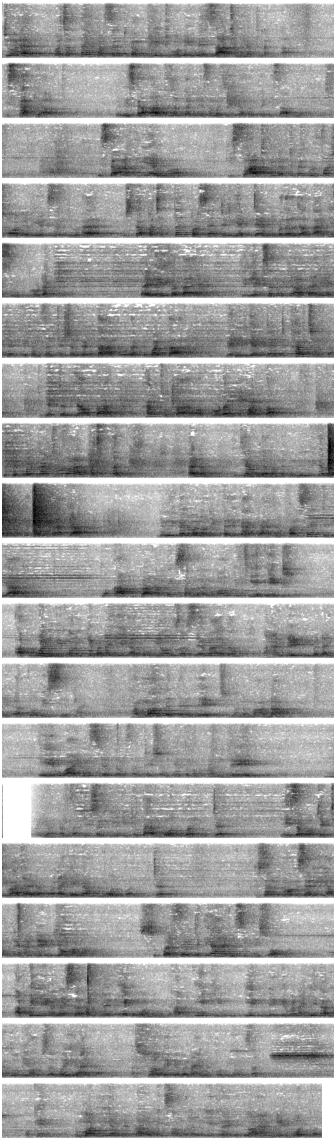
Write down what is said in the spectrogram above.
जो है पचहत्तर परसेंट कंप्लीट होने में साठ मिनट लगता है। इसका क्या अर्थ है तो इसका अर्थ जब तक नहीं समझिएगा तब तक हिसाब नहीं इसका अर्थ ये हुआ कि 60 मिनट में कोई फ़र्स्ट ऑर्डर रिएक्शन जो है, उसका 75 परसेंट रिएक्टेंट बदल जाता है किसमें प्रोडक्ट पहले ही बताए कि रिएक्शन में क्या होता है? रिएक्टेंट के कंसंट्रेशन घटता है प्रोडक्ट बढ़ता है। यानी रिएक्टेंट खर्च होता है। रिएक्टेंट क्या होता है? खर्च होता है और प्रोडक्ट बढ़ता है। तो कितना खर्च हो रहा है? पचहत्तर है ना? तो ध्यान देना, देखो न्यूमेरिकल बनाने का तरीका क्या है? न्यूमेरिकल बनाने का तरीका क्या है? जब परसेंट दिया है तो आप प्रारंभिक संद्रण मान लीजिए 100 आप वन भी मान के बनाइएगा तो भी आंसर सेम आएगा। हंड्रेड भी बनाइएगा तो भी सेम आएगा। हम मान लेते हैं लेट मन माना। ए हुआ इनिशियल कंसंट्रेशन कितना? हंड्रेड है मोल पर लीटर यही सब ऑब्जेक्टिव आ जाएगा। तो बनाइएगा मोल पर लीटर तो सर कहोगे सर ये आपने हंड्रेड क्यों माना? परसेंट दिया है इसीलिए सौ आप कहिएगा नहीं सर हम जो है एक मानेंगे। आप एक ही एक लेके बनाइएगा ना तो भी आंसर वही आएगा। और सौ लेके बनाएँगे तो भी आंसर ओके? तो मान लिया हमने प्रारंभिक सांद्रण ये जो है कितना है हंड्रेड मोल पर।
